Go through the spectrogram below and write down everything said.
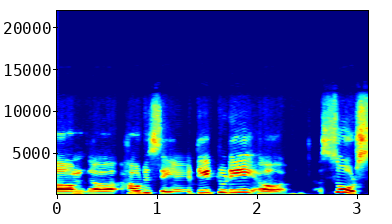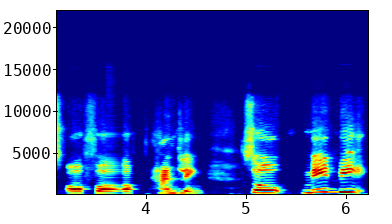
um, how to say, a day-to-day -day, source of handling. So maybe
